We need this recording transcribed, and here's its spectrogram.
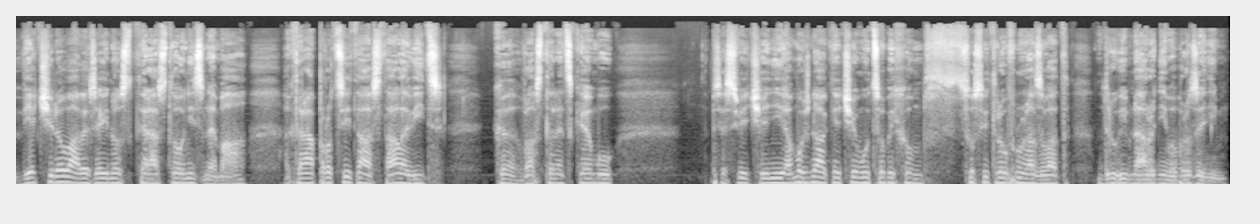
většinová veřejnost, která z toho nic nemá a která procitá stále víc k vlasteneckému přesvědčení a možná k něčemu, co bychom, co si troufnu nazvat druhým národním obrozením.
